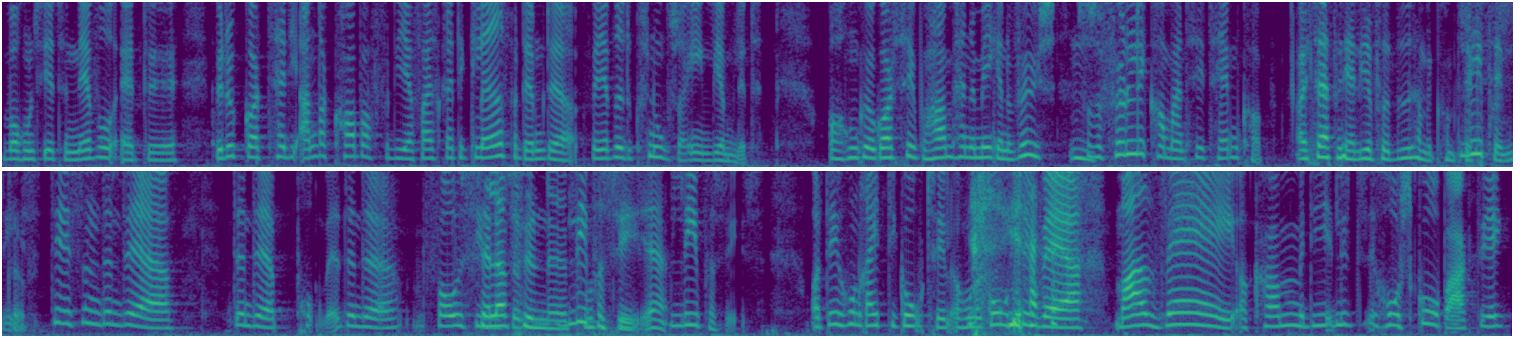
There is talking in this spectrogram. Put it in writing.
hvor hun siger til Neville, at øh, vil du ikke godt tage de andre kopper, fordi jeg er faktisk rigtig glad for dem der, for jeg ved, du knuser en lige om lidt. Og hun kan jo godt se på ham, han er mega nervøs, mm. så selvfølgelig kommer han til at tabe en kop. Og især fordi han lige har fået at vide, at han vil komme til Lige at tage en kop. Det er sådan den der, den der, den der forudsigelse. Selvopfyldende Lige præcis. ja. Lige præcis. Og det er hun rigtig god til, og hun er god til at være meget vag og komme med de lidt horoskopagtige, ikke?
